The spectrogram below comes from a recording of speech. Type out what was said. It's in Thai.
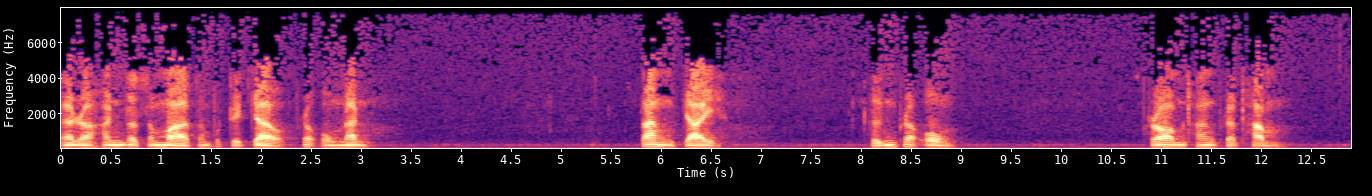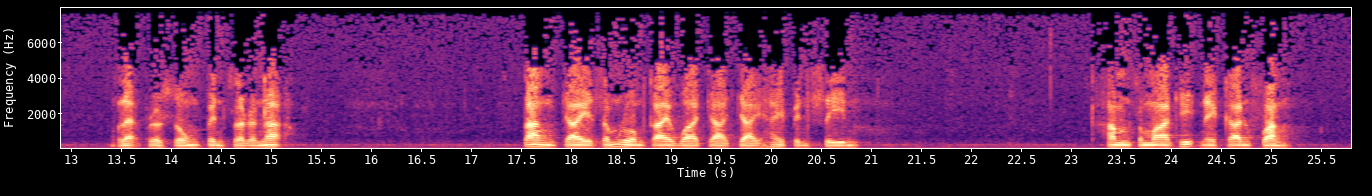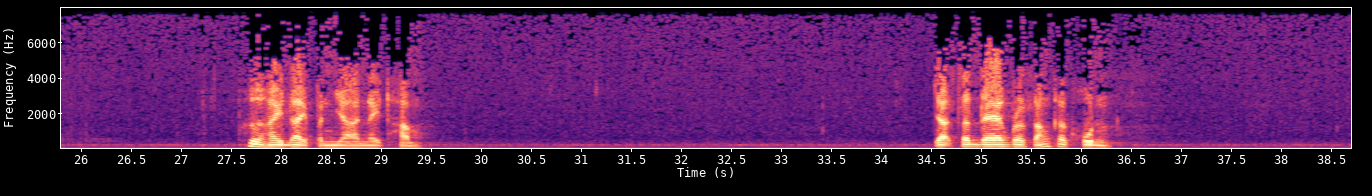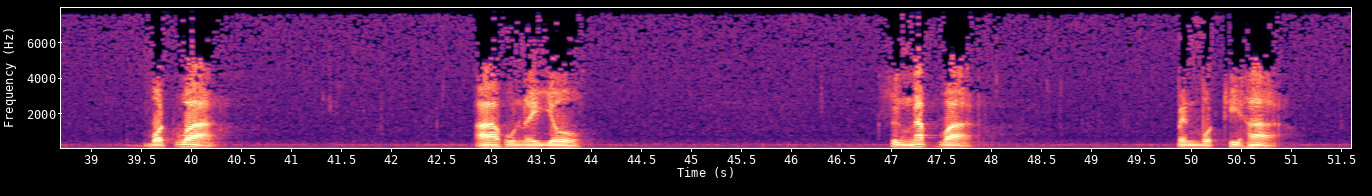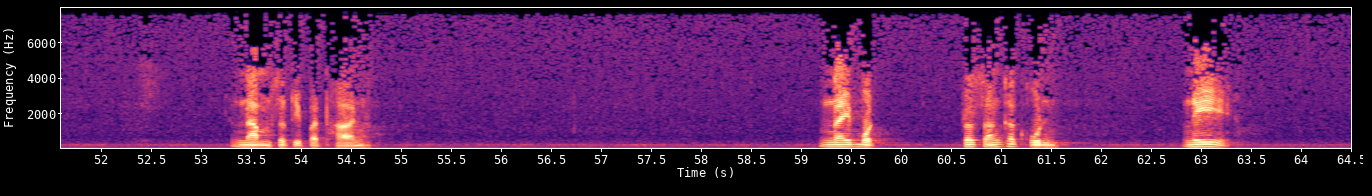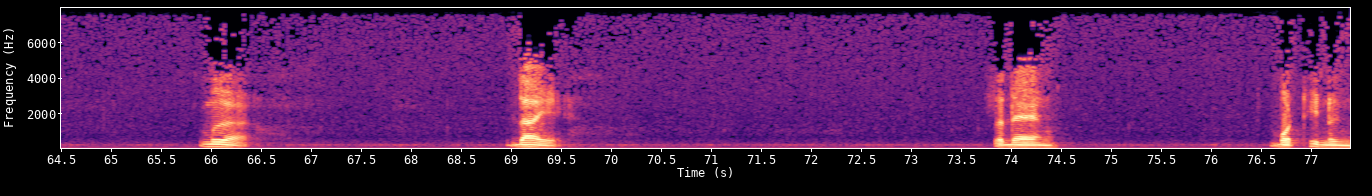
อรหันตสัมมาสัมพุทธเจ้าพระองค์นั้น ตั้งใจถึงพระองค์ พร้อมทั้งพระธรรม และประสงค์เป็นสรณะ ตั้งใจสำรวมกายวาจาใจให้เป็นศีลทำสมาธิในการฟัง เพื่อให้ได้ปัญญาในธรรม จะแสดงประสังคคุณ บทว่า อาหุนโย ซึ่งนับว่า เป็นบทที่ห้านำสติปัฏฐาน ในบทพระสังฆคุณนี้ เมื่อได้แสดงบทที่หนึ่ง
